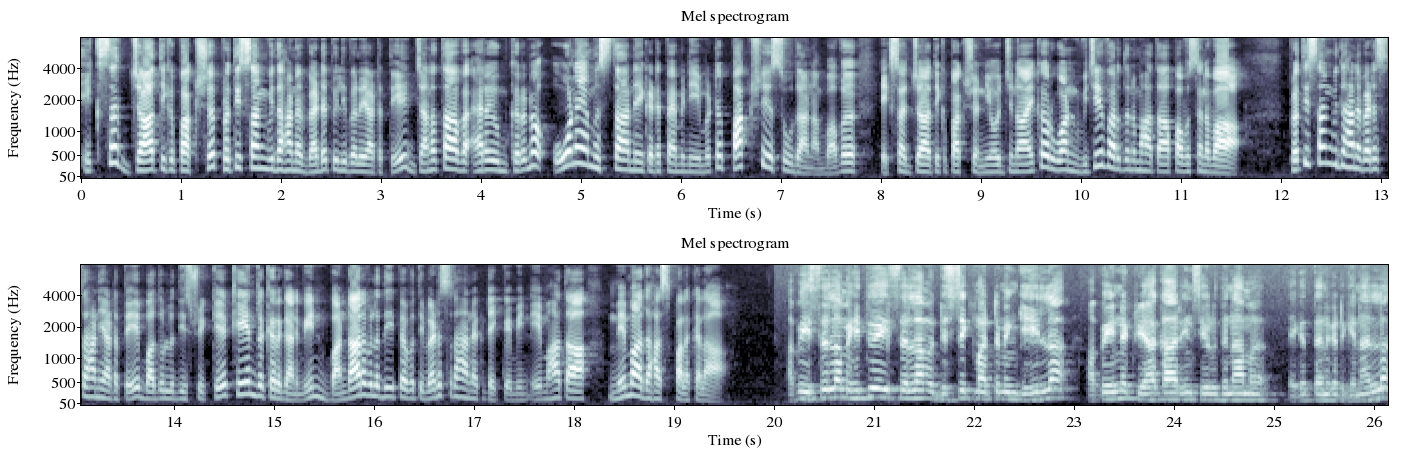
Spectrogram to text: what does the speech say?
එක්සත් ජාතික පක්ෂ ප්‍රතිසංවිධාන වැඩපිළිවෙල යටතේ ජනතාව ඇරයුම් කරන ඕනෑම ස්ථානයකට පැමිණීමට පක්ෂය සූදානම් බව එක්සත් ජාතික පක්ෂ නියෝජනායක රුවන් විජේවර්ධන මහතා පවසනවා. ප්‍රතිසංවිධාන වැඩසටහන යටතේ බදුල්ල දිස්ත්‍රික්කය කේන්ද්‍ර කර ගනිමින් බණ්ඩාරවලදී පැවති වැඩසටහනකට එක්වෙමින් ඒ මහතා මෙම අදහස් පළ කළා. අපි ඉස්සෙල්ලාම හිතුවේ ඉස්සෙල්ලාම දිස්ත්‍රික් මට්ටමින් ගිහිල්ලා අපේ ඉන්න ක්‍රියාකාරීන් සියලු දෙනාම එක තැනකට ගෙනල්ලා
